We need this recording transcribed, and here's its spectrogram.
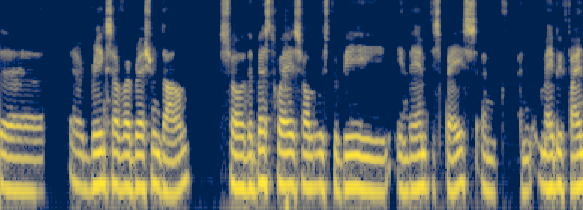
uh, uh, brings our vibration down. So the best way is always to be in the empty space and and maybe find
